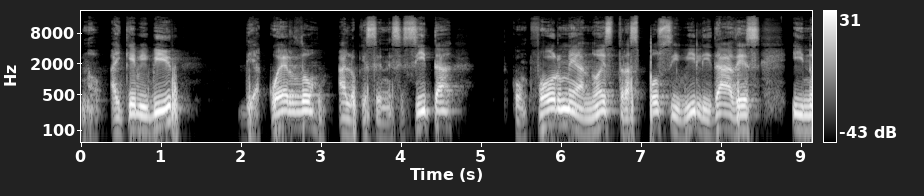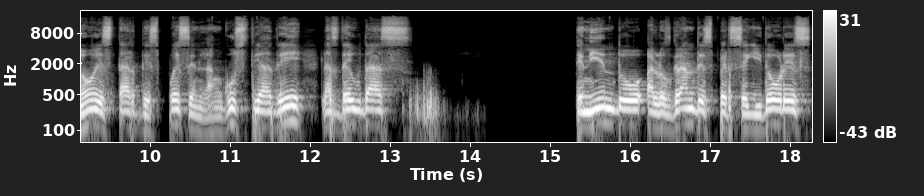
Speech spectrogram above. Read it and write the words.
No, hay que vivir de acuerdo a lo que se necesita, conforme a nuestras posibilidades y no estar después en la angustia de las deudas, teniendo a los grandes perseguidores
